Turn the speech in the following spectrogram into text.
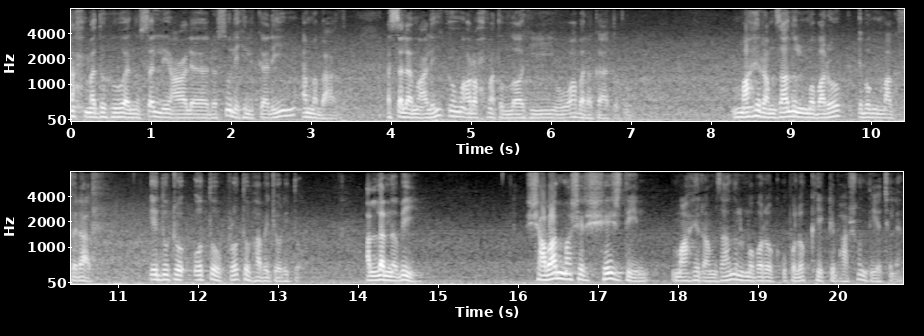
নাহমাদুহু আনুসাল্লি আলা রসুলহিল করিম আসসালামু আলাইকুম মাহে রমজানুল মোবারক এবং মাগফেরাত এ দুটো ওতপ্রোতভাবে জড়িত। আল্লাহ নবী শাবান মাসের শেষ দিন মাহে রমজানুল মোবারক উপলক্ষে একটি ভাষণ দিয়েছিলেন।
